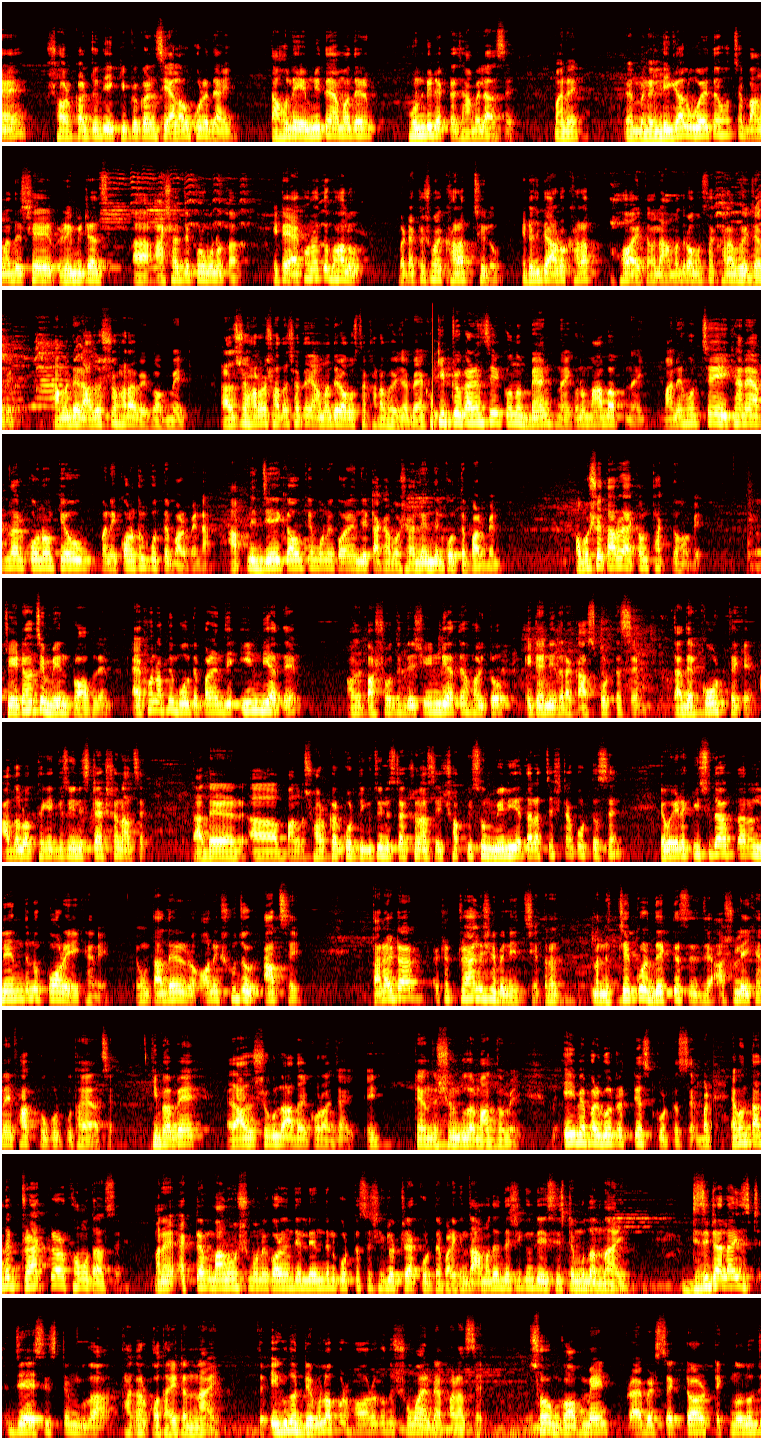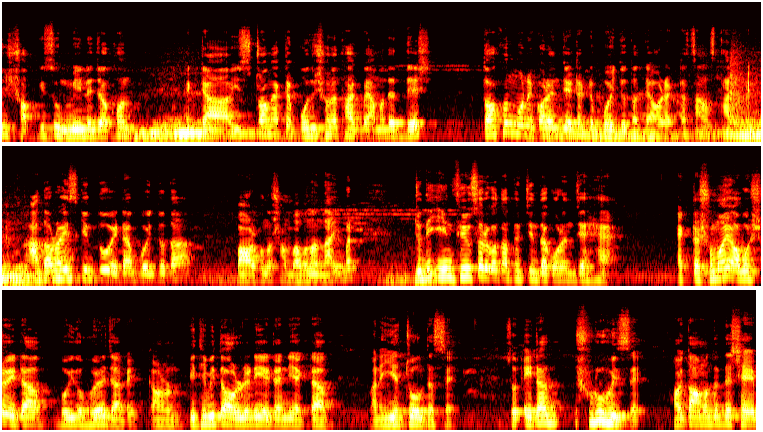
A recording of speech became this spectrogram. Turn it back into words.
সরকার যদি এই ক্রিপ্টোকারেন্সি অ্যালাউ করে দেয়, তাহলে এমনিতে আমাদের হুন্ডির একটা ঝামেলা আছে। মানে মানে লিগাল ওয়েতে হচ্ছে বাংলাদেশে রেমিটেন্স আসার যে প্রবণতা, এটা এখন হয়তো ভালো বাট একটা সময় খারাপ ছিল। এটা যদি আরও খারাপ হয়, তাহলে আমাদের অবস্থা খারাপ হয়ে যাবে। আমাদের রাজস্ব হারাবে গভর্নমেন্ট রাজস্ব হারার সাথে সাথে আমাদের অবস্থা খারাপ হয়ে যাবে। এখন ক্রিপ্টোকারেন্সির কোনো ব্যাংক নাই, কোনো মা বাপ নাই। মানে হচ্ছে এখানে আপনার কোনো কেউ মানে কন্ট্রোল করতে পারবে না। আপনি যে কাউকে মনে করেন যে টাকা পয়সা লেনদেন করতে পারবেন, অবশ্যই তারও অ্যাকাউন্ট থাকতে হবে। তো এটা হচ্ছে মেন প্রবলেম এখন আপনি বলতে পারেন যে ইন্ডিয়াতে আমাদের পার্শ্ববর্তী দেশ ইন্ডিয়াতে হয়তো এটা নিয়ে তারা কাজ করতেছে। তাদের কোর্ট থেকে, আদালত থেকে কিছু ইনস্ট্রাকশন আছে। তাদের বাংলা সরকার কর্তৃক কিছু ইনস্ট্রাকশন আছে। সব কিছু মিলিয়ে তারা চেষ্টা করতেছে এবং এটা কিছুটা তারা লেনদেনও করে এখানে এবং তাদের অনেক সুযোগ আছে। তারা এটা একটা ট্রায়াল হিসেবে নিচ্ছে। তারা মানে চেক করে দেখতেছে যে আসলে এখানে ফাঁক ফোকর কোথায় আছে। কীভাবে রাজস্বগুলো আদায় করা যায় এই ট্রানজ্যাকশনগুলোর মাধ্যমে। এই ব্যাপারগুলো টেস্ট করতেছে। বাট এখন তাদের ট্র্যাক করার ক্ষমতা আছে। মানে একটা মানুষ মনে করেন যে লেনদেন করতেছে, সেগুলো ট্র্যাক করতে পারে। কিন্তু আমাদের দেশে কিন্তু এই সিস্টেমগুলো নাই। ডিজিটালাইজড যে সিস্টেমগুলো থাকার কথা, এটা নাই। তো এগুলো ডেভেলপার হওয়ারও কিন্তু সময়ের ব্যাপার আছে। So government private sector technology সব কিছু মিলে যখন একটা স্ট্রং একটা পজিশনে থাকবে আমাদের দেশ, তখন মনে করেন যে এটা একটা বৈধতা দেওয়ার একটা চান্স থাকবে। আদারওয়াইজ কিন্তু এটা বৈধতা পাওয়ার কোনো সম্ভাবনা নাই। বাট যদি ইন ফিউচার কথা আপনি চিন্তা করেন যে হ্যাঁ একটা সময় অবশ্যই এটা বৈধ হয়ে যাবে, কারণ পৃথিবীতে অলরেডি এটা নিয়ে একটা মানে ইয়ে চলতেছে। সো এটা শুরু হয়েছে হয়তো আমাদের দেশে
